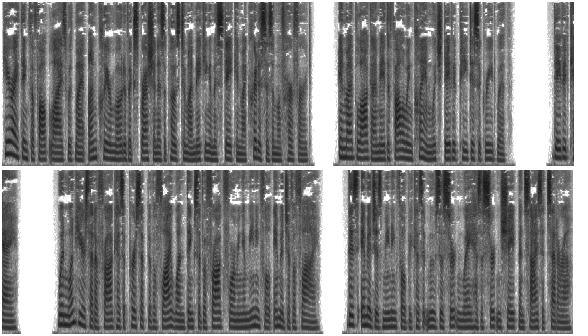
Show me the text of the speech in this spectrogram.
Here I think the fault lies with my unclear mode of expression as opposed to my making a mistake in my criticism of Hurford. In my blog, I made the following claim which David P. disagreed with. David K. When one hears that a frog has a percept of a fly, one thinks of a frog forming a meaningful image of a fly. This image is meaningful because it moves a certain way, has a certain shape and size, etc.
